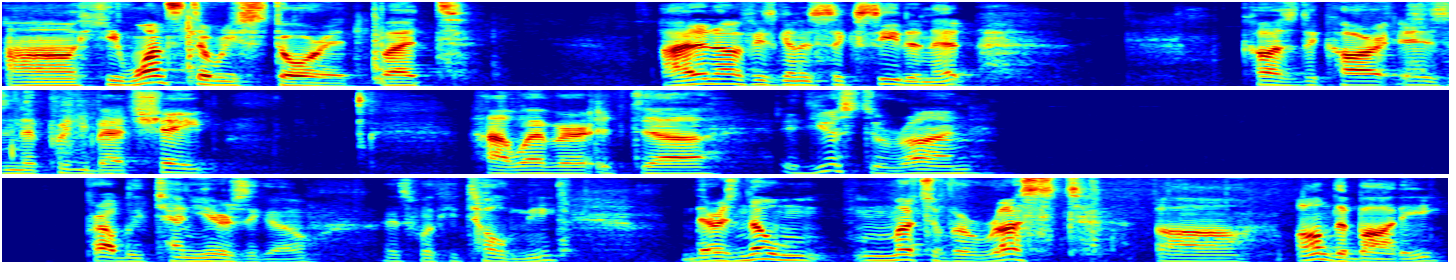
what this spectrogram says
Uh, he wants to restore it, but I don't know if he's going to succeed in it because the car is in a pretty bad shape. However, it uh, it used to run probably 10 years ago. That's what he told me. There is no much of a rust uh, on the body.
